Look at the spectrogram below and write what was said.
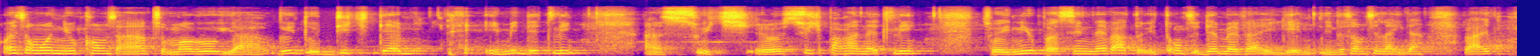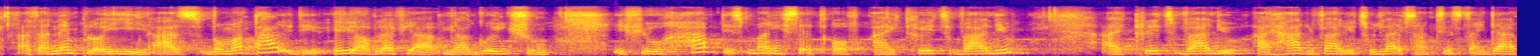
when someone new comes around tomorrow, you are going to ditch them immediately and switch. You know, switch switch permanently to a new person, never to return to them ever again, you know, something like that, right? As an employee, as no matter the area of life you are, you are going through, if you have this mindset of I create value, I create value, I add value to lives and things like that,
